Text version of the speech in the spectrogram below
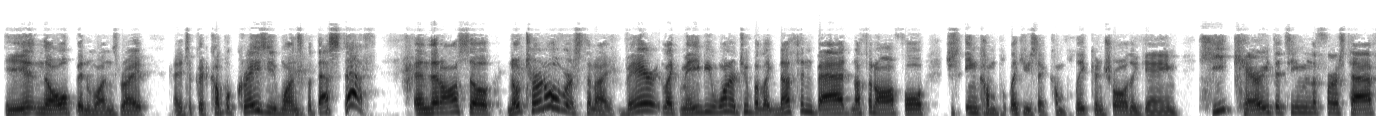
He hitting the open ones, right? And he took a couple crazy ones, but that's Steph. And then also no turnovers tonight. Very like maybe one or two, but like nothing bad, nothing awful. Just incomplete, like you said, complete control of the game. He carried the team in the first half.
